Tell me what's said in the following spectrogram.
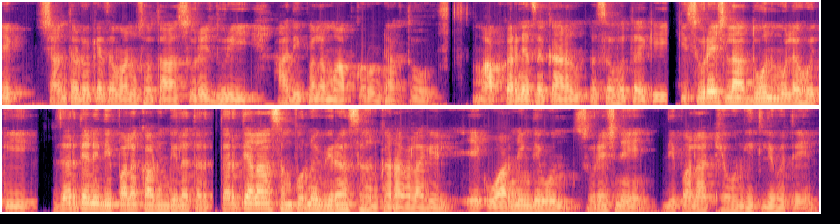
एक शांत डोक्याचा माणूस होता. सुरेश धुरी हा दीपाला माफ करून टाकतो. माफ करण्याचं कारण असं होतं की की सुरेशला दोन मुलं होती. जर त्याने दीपाला काढून दिलं तर तर त्याला संपूर्ण विरह सहन करावे लागेल. एक वॉर्निंग देऊन सुरेशने दीपाला ठेवून घेतले होते.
